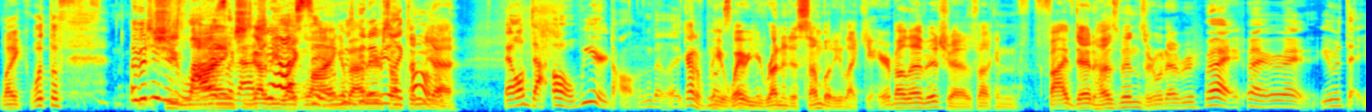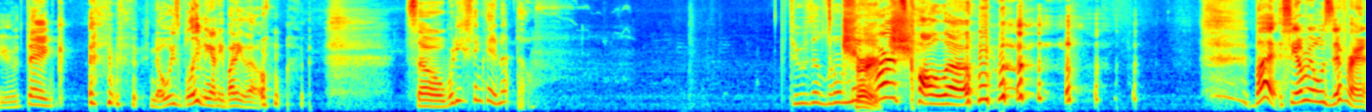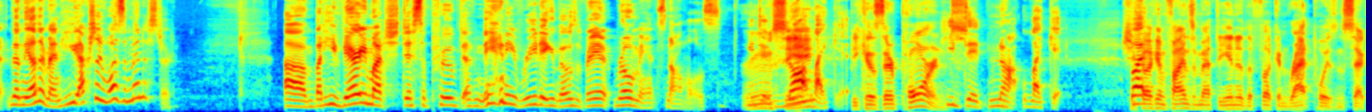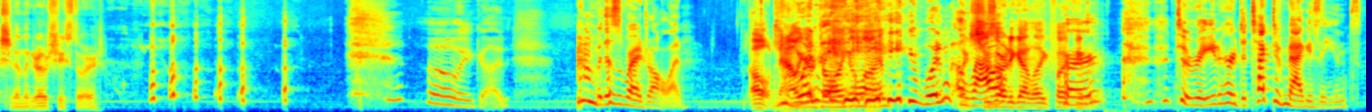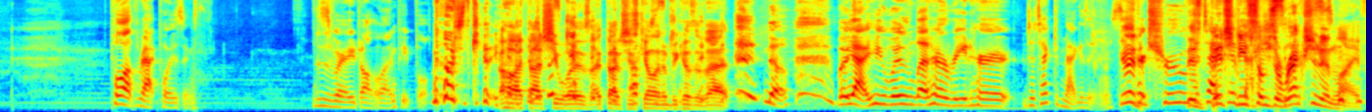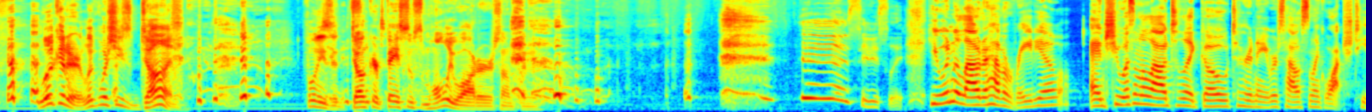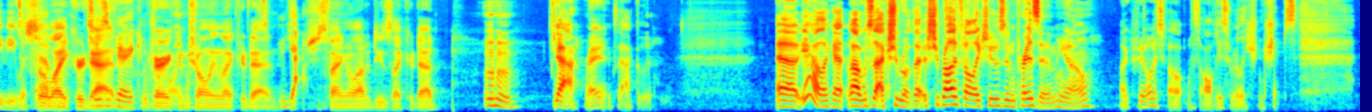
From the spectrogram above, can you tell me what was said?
like, what the? F- I bet she She's lying. about She's got to be like lying about it or be like, something. oh, yeah. They all die. Oh, weird, all of them, but like. Got to be most of aware them. you run into somebody like you hear about that bitch She has fucking five dead husbands or whatever. Right, right, right. You would think. You would think. no, always believing anybody though. so, where do you think they met though? Through the Lonely Church. Hearts column. but Samuel was different than the other men. He actually was a minister. Um, but he very much disapproved of Nannie reading those ra- romance novels. He did Mm, not like it. because they're porns. He did not like it. She but- fucking finds them at the end of the fucking rat poison section in the grocery store. Oh my god. but this is where I draw a line. Oh, now you're drawing a line. he wouldn't Like allow she's already got like fucking. her to read her detective magazines. Pull out the rat poison. This is where I draw the line, people. No, just kidding. Oh, I thought she was. I thought she's killing him because of that. no, but yeah, he wouldn't let her read her detective magazines. Good. Her true This detective bitch needs some direction in life. Look at her. Look what she's done. Fool needs to dunk her face in some holy water or something. Yeah, seriously. He wouldn't allow her to have a radio, and she wasn't allowed to like go to her neighbor's house and like watch TV with So them. like her dad, very very controlling. controlling. like her dad. Yeah. she's finding a lot of dudes like her dad. Mm-hmm. Yeah, right, exactly. uh, yeah, like I, I was actually wrote that. She probably felt like she was in prison, you know, like she always felt with all these relationships.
